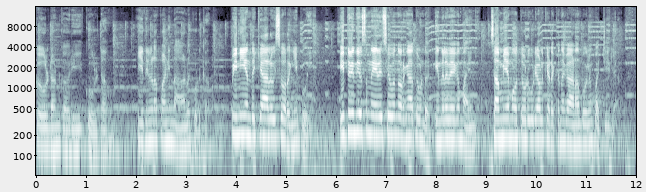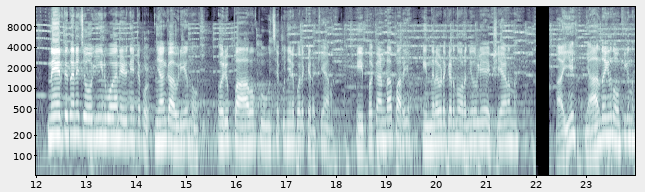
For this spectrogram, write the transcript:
Cool down Gauri cool down ഇതിനുള്ള പണി നാളെ കൊടുക്കാം. പിന്നെ എന്തൊക്കെ ആലോചിച്ച് ഉറങ്ങിപ്പോയി. ഇത്രയും ദിവസം നേരെ ചൊവ്വന്ന് ഉറങ്ങാത്തതുകൊണ്ട് ഇന്നലെ വേഗം മയങ്ങി. സമയമോത്തോടു കൂടി അവൾ കിടക്കുന്ന കാണാൻ പോലും പറ്റിയില്ല. നേരത്തെ തന്നെ ജോഗിങ്ങിന് പോകാൻ എഴുന്നേറ്റപ്പോൾ ഞാൻ ഗൗരിയെ നോക്കി. ഒരു പാവം പൂച്ച കുഞ്ഞിനെ പോലെ കിടക്കുകയാണ്. ഇപ്പൊ കണ്ടാ പറയും ഇന്നലെ ഇവിടെ കിടന്ന് ഉറഞ്ഞു തുള്ളിയ യക്ഷിയാണെന്ന്. അയ്യേ ഞാനെന്താ ഇങ്ങനെ നോക്കിക്കുന്നു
